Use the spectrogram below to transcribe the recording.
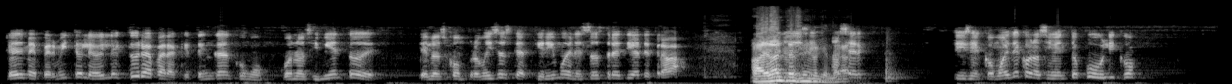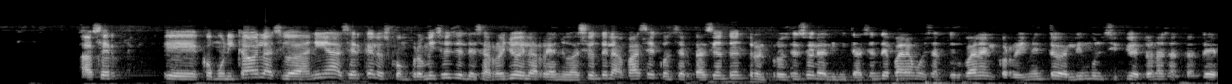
Entonces me permito, le doy lectura para que tengan como conocimiento de, de los compromisos que adquirimos en estos tres días de trabajo. Adelante, señor. Hacer, dice, como es de conocimiento público, hacer eh, comunicado a la ciudadanía acerca de los compromisos del desarrollo de la reanudación de la fase de concertación dentro del proceso de la limitación de páramo Santurbán en el corregimiento de Berlín, municipio de Tona, Santander.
